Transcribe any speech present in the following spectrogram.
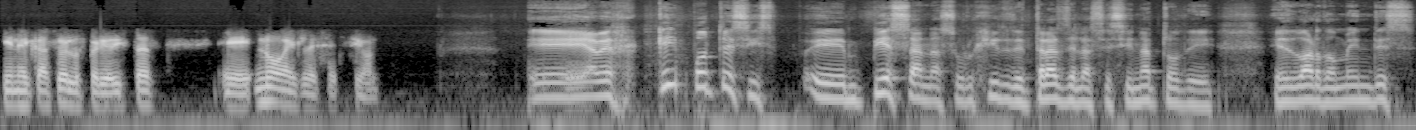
y en el caso de los periodistas eh, no es la excepción. Eh, a ver, ¿qué hipótesis eh, empiezan a surgir detrás del asesinato de Eduardo Méndez?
